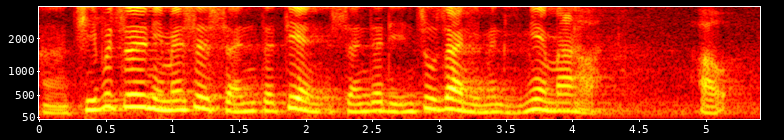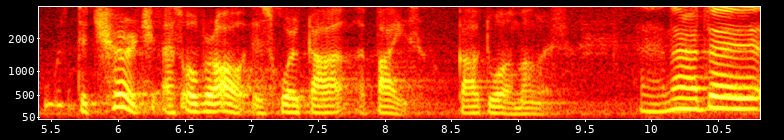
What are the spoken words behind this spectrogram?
啊，岂不知你们是神的殿，神的灵住在你们里面吗？Uh, the church, as overall, is where God abides. God dwell among us. 嗯、那这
